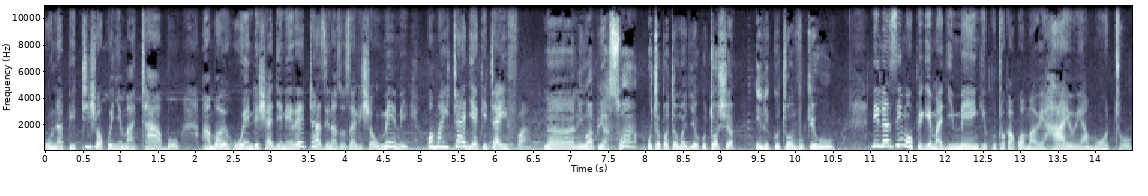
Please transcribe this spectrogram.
unapitishwa kwenye matabo ambayo huendesha jenereta zinazozalisha umeme kwa mahitaji ya kitaifa. Na ni wapi haswa utapata maji ya kutosha ili kutoa mvuke huu? Ni lazima upige maji mengi kutoka kwa mawe hayo ya moto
